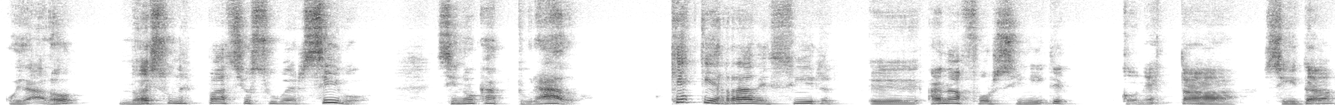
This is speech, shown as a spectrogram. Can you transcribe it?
Cuidado, no es un espacio subversivo, sino capturado. ¿Qué querrá decir eh, Ana Forcinite con esta cita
